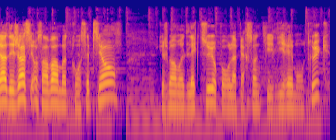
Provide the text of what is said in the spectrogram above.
là, déjà, si on s'en va en mode conception, que je mets en mode lecture pour la personne qui lirait mon truc,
